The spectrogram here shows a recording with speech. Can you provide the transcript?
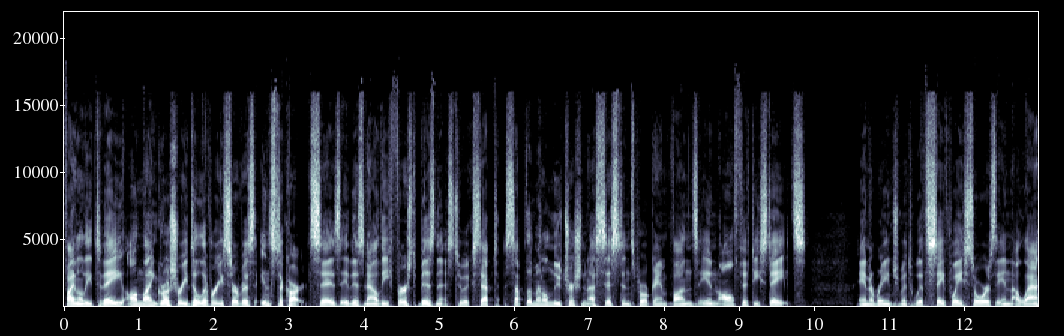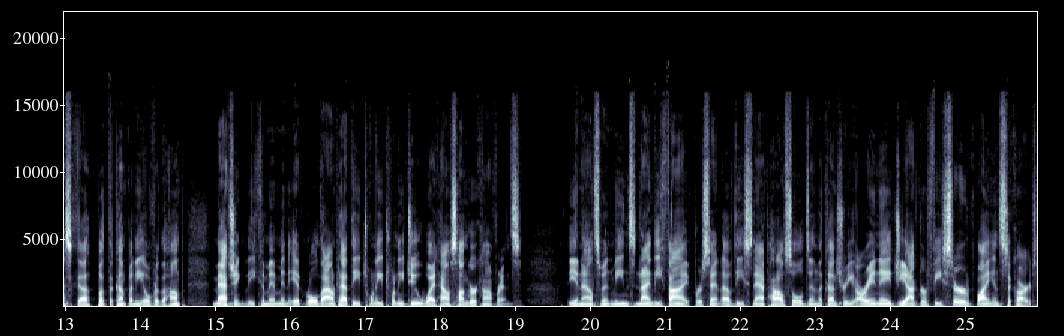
Finally, today, online grocery delivery service Instacart says it is now the first business to accept Supplemental Nutrition Assistance Program funds in all 50 states. An arrangement with Safeway stores in Alaska put the company over the hump, matching the commitment it rolled out at the 2022 White House Hunger Conference. The announcement means 95% of the SNAP households in the country are in a geography served by Instacart.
